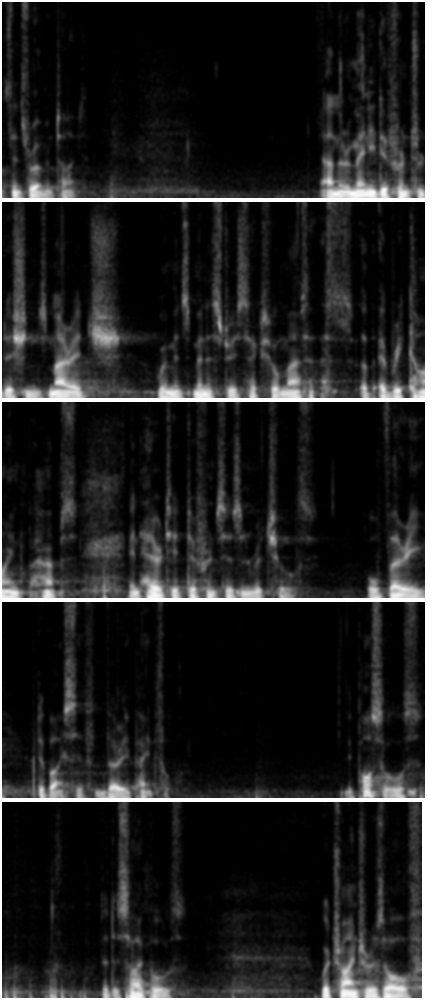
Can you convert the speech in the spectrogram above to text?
since Roman times. And there are many different traditions marriage, women's ministry, sexual matters of every kind, perhaps inherited differences and rituals, all very divisive and very painful. The apostles, the disciples, were trying to resolve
